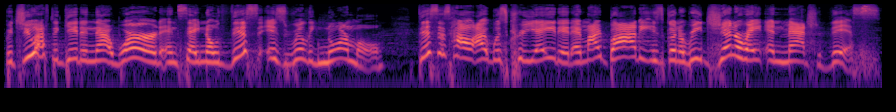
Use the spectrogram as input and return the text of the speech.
But you have to get in that word and say, no, this is really normal. This is how I was created, and my body is gonna regenerate and match this.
